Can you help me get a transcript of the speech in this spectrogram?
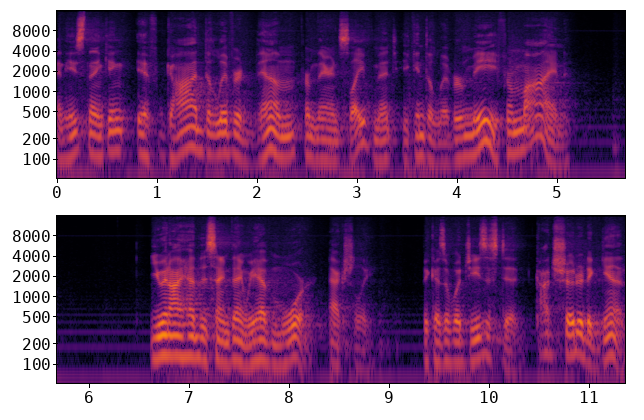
And he's thinking, if God delivered them from their enslavement, he can deliver me from mine. You and I had the same thing. We have more, actually, because of what Jesus did. God showed it again,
